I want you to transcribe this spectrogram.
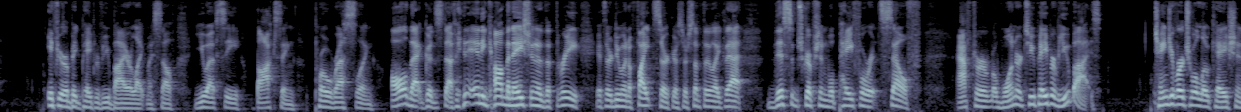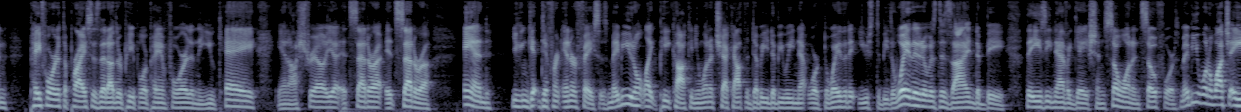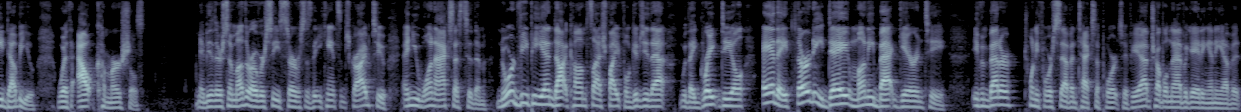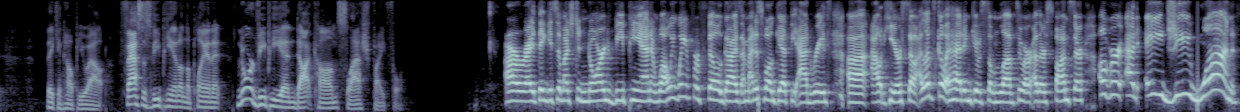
if you're a big pay per view buyer like myself, UFC, boxing, pro wrestling, all that good stuff, any combination of the three, if they're doing a fight circus or something like that, this subscription will pay for itself after one or two pay per view buys. Change your virtual location pay for it at the prices that other people are paying for it in the UK, in Australia, etc., etc. And you can get different interfaces. Maybe you don't like Peacock and you want to check out the WWE network the way that it used to be, the way that it was designed to be, the easy navigation, so on and so forth. Maybe you want to watch AEW without commercials. Maybe there's some other overseas services that you can't subscribe to and you want access to them. NordVPN.com slash Fightful gives you that with a great deal and a 30 day money back guarantee. Even better, 24 7 tech support. So if you have trouble navigating any of it, they can help you out. Fastest VPN on the planet, nordvpn.com slash Fightful. All right. Thank you so much to NordVPN. And while we wait for Phil, guys, I might as well get the ad reads uh, out here. So uh, let's go ahead and give some love to our other sponsor over at AG1.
